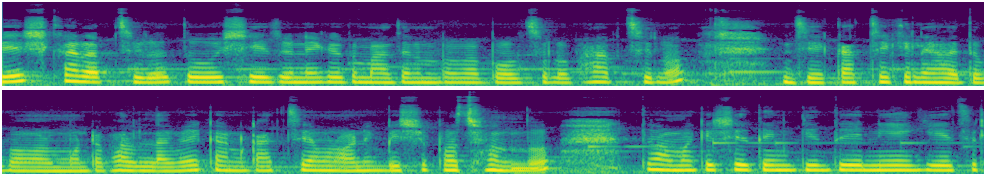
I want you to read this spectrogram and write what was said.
বেশ খারাপ ছিল। তো সেই জন্য কিন্তু মাঝে বাবা বলছিল, ভাবছিল যে কাচ্চি খেলে হয়তো বা আমার মনটা ভালো লাগবে, কারণ কাচ্চি আমার অনেক বেশি পছন্দ। তো আমাকে সেদিন কিন্তু নিয়ে গিয়েছিল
